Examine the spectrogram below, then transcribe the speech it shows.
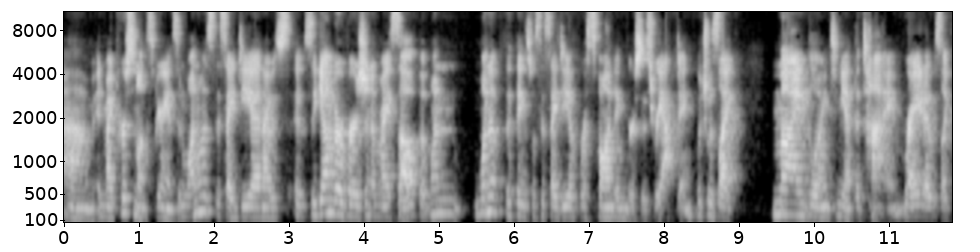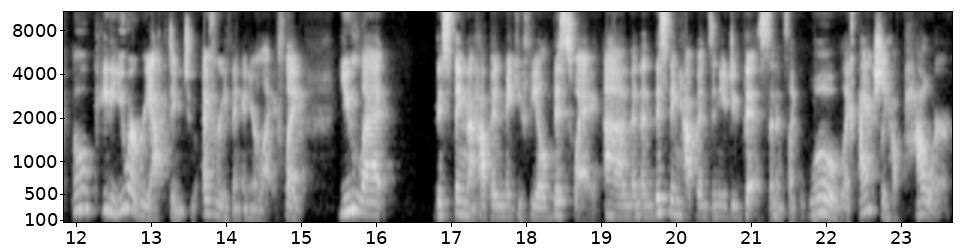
um, in my personal experience, and one was this idea, and I was it was a younger version of myself, but one one of the things was this idea of responding versus reacting, which was like mind blowing to me at the time, right? I was like, oh, Katie, you are reacting to everything in your life. Like you let this thing that happened make you feel this way. Um, and then this thing happens and you do this. And it's like, whoa, like I actually have power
